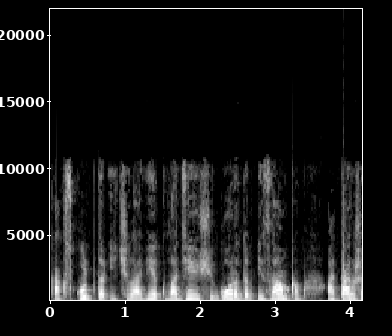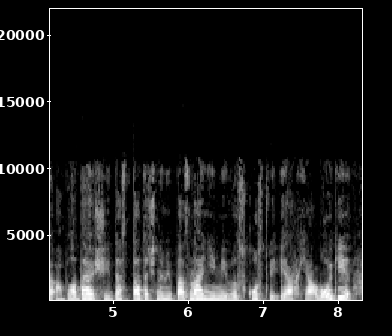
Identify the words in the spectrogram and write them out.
Как скульптор и человек, владеющий городом и замком, а также обладающий достаточными познаниями в искусстве и археологии –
